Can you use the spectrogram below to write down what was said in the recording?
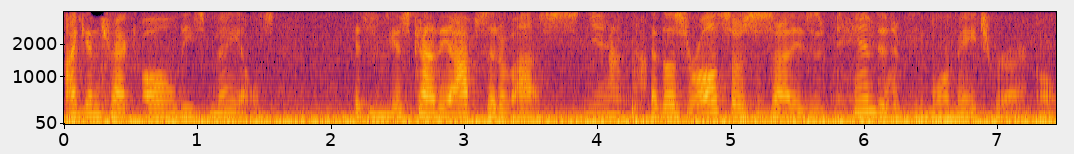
I can track all these males. It's mm-hmm. it's kind of the opposite of us. Yeah. And those are also societies that tended to be more matriarchal,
